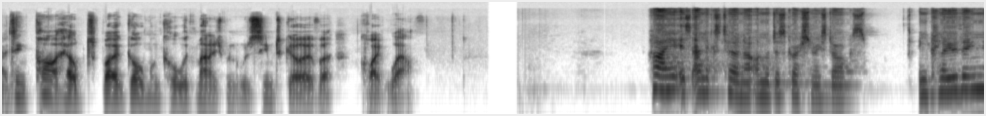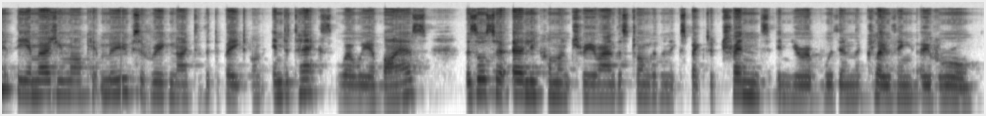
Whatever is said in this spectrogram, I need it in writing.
I think part helped by a Goldman call with management, which seemed to go over quite well. Hi, it's Alex Turner on the discretionary stocks. In clothing, the emerging market moves have reignited the debate on Inditex, where we are buyers. There's also early commentary around the stronger than expected trends in Europe within the clothing overall.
